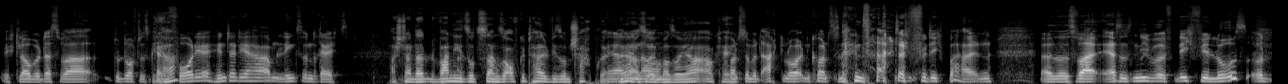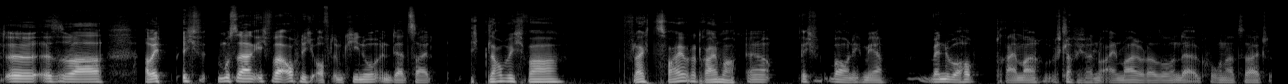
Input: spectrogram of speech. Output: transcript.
Ich glaube, das war, du durftest keinen Ja? vor dir, hinter dir haben, links und rechts. Ach, stand, dann waren die sozusagen so aufgeteilt wie so ein Schachbrett. Ja, ne? Also genau. immer so, ja, okay. Konntest du mit acht Leuten konntest du deinen Saal dann für dich behalten. Also es war erstens nie nicht viel los und äh, es war, aber ich, ich muss sagen, ich war auch nicht oft im Kino in der Zeit. Ich glaube, ich war vielleicht zwei oder dreimal. Ja, ich war auch nicht mehr. Wenn überhaupt dreimal. Ich glaube, ich war nur einmal oder so in der Corona-Zeit.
